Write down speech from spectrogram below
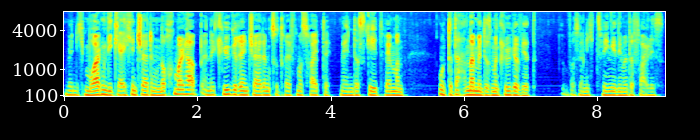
wenn ich morgen die gleiche Entscheidung nochmal habe, eine klügere Entscheidung zu treffen als heute, wenn das geht, wenn man unter der Annahme, dass man klüger wird, was ja nicht zwingend immer der Fall ist.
